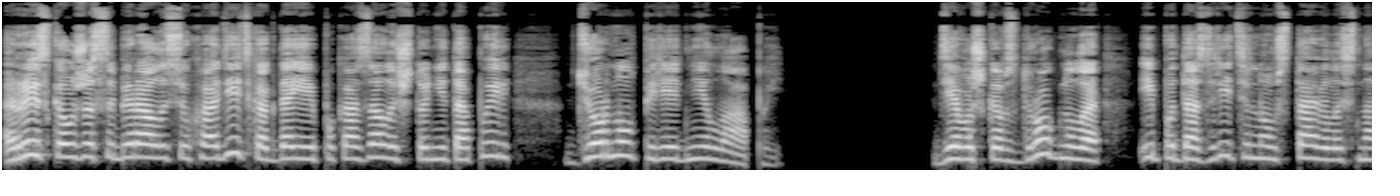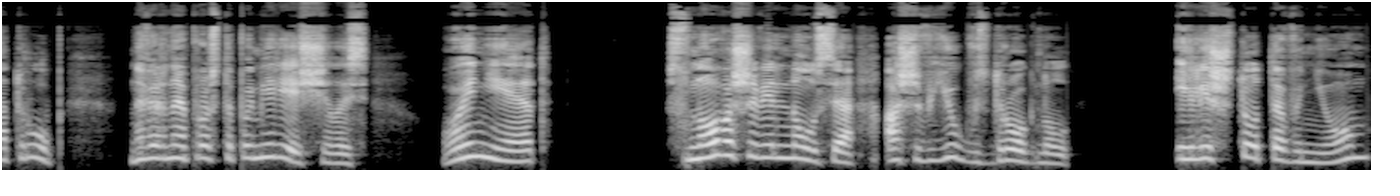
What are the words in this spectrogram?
Рыска уже собиралась уходить, когда ей показалось, что нетопырь дернул передней лапой. Девушка вздрогнула и подозрительно уставилась на труп. Наверное, просто померещилась. Ой, нет, Снова шевельнулся, аж вьюг вздрогнул. Или что-то в нем?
